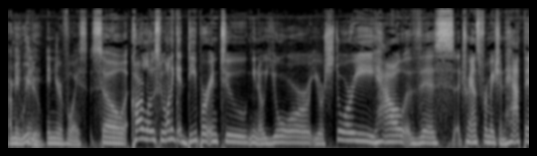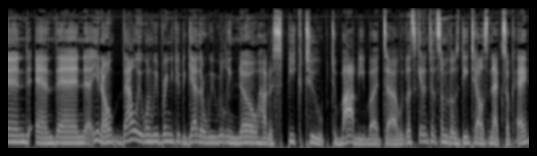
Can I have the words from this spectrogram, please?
I mean, we in, do. in your voice. So, Carlos, we want to get deeper into you know your your story, how this transformation happened, and then you know that way when we bring you two together, we really know how to speak to to Bobby. But uh, let's get into some of those details next, okay?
